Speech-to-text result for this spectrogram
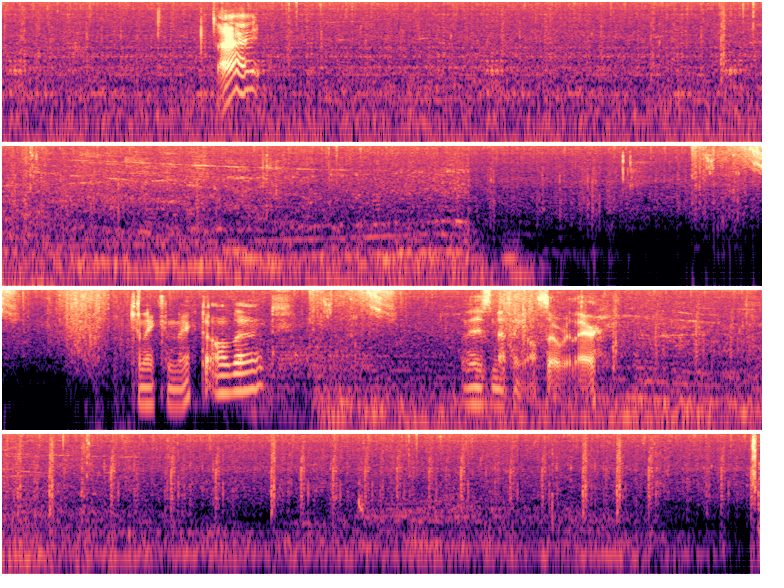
Alright. Can I connect to all that? There's nothing else over there.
